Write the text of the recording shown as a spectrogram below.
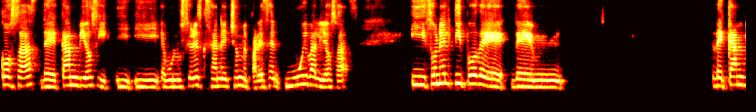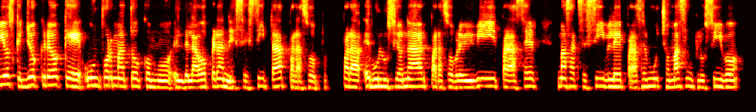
cosas, de cambios y, evoluciones que se han hecho me parecen muy valiosas y son el tipo de, de, cambios que yo creo que un formato como el de la ópera necesita para, evolucionar, para sobrevivir, para ser más accesible, para ser mucho más inclusivo.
